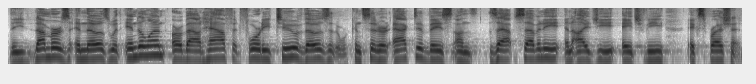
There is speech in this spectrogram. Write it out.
The numbers in those with indolent are about half at 42 of those that were considered active based on ZAP70 and IGHV expression.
